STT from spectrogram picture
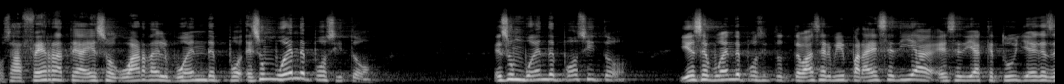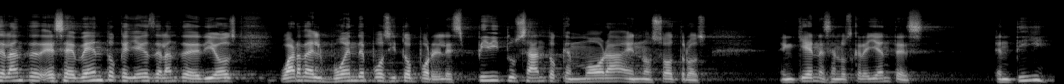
O sea, aférrate a eso, guarda el buen depósito. Es un buen depósito. Es un buen depósito. Y ese buen depósito te va a servir para ese día, ese día que tú llegues delante, de ese evento que llegues delante de Dios. Guarda el buen depósito por el Espíritu Santo que mora en nosotros. ¿En quiénes? En los creyentes. En ti.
